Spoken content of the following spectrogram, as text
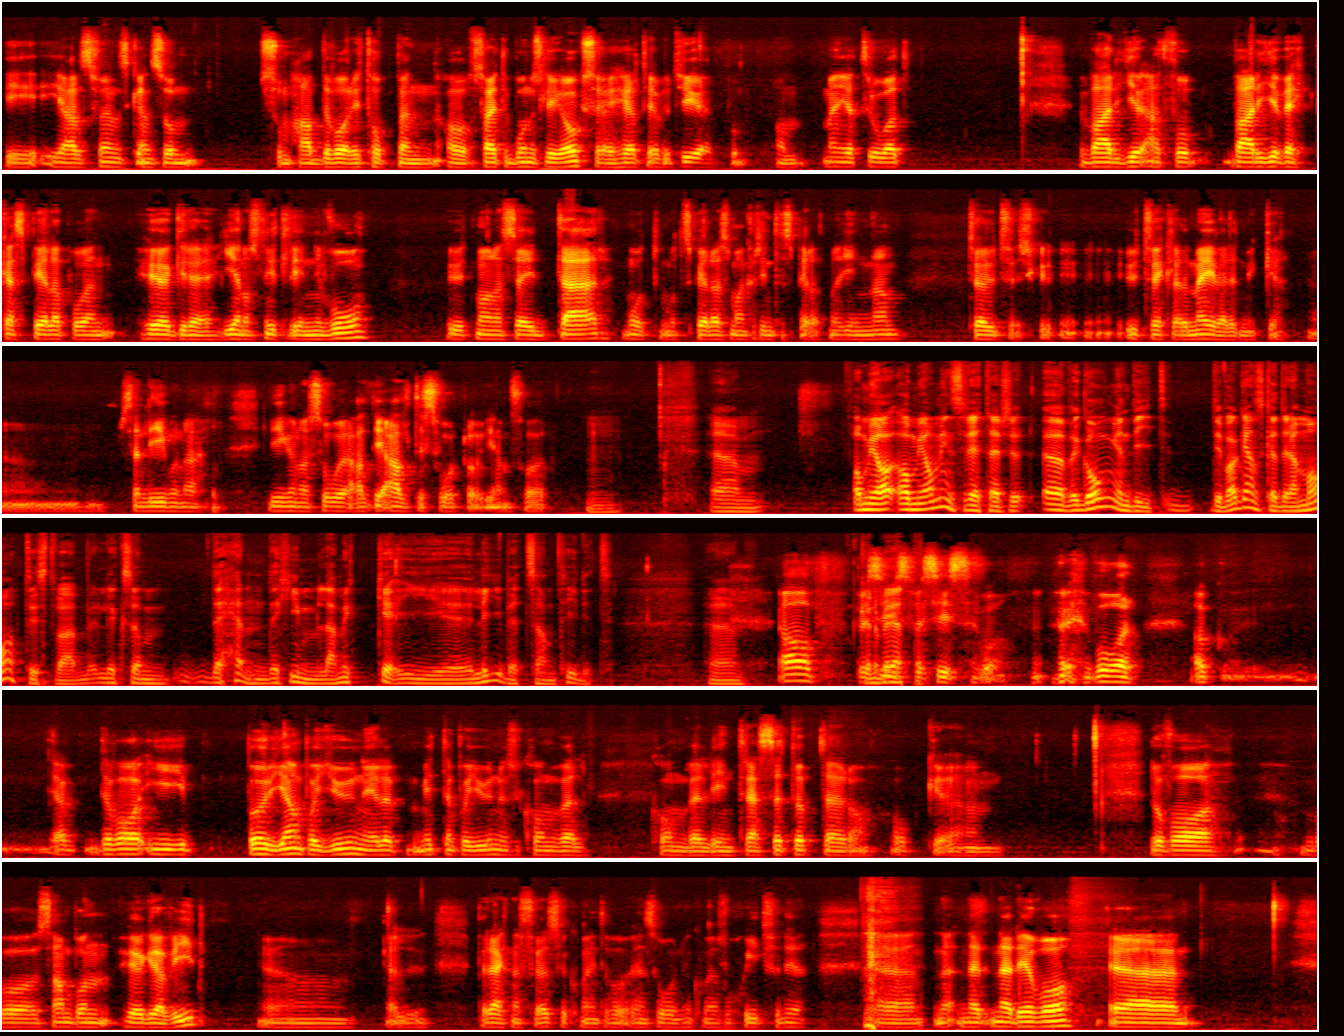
i, i allsvenskan som, som hade varit toppen av Zweite Bundesliga också, jag är helt övertygad om. Men jag tror att varje, att få varje vecka spela på en högre genomsnittlig nivå, utmana sig där mot, mot spelare som man kanske inte spelat med innan, tror jag utvecklade mig väldigt mycket. Ehm, sen ligorna, ligorna så är alltid, alltid svårt att jämföra. Mm. Um, om jag, om jag minns rätt här så övergången dit, det var ganska dramatiskt va? Liksom, det hände himla mycket i eh, livet samtidigt. Eh, ja, precis, precis. Vår, ja, det var i början på juni eller mitten på juni så kom väl, kom väl intresset upp där då och um, då var, var sambon höggravid. Eller beräknad födsel kommer jag inte ens ihåg, nu kommer jag få skit för det. Eh, när, när det var. Eh,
